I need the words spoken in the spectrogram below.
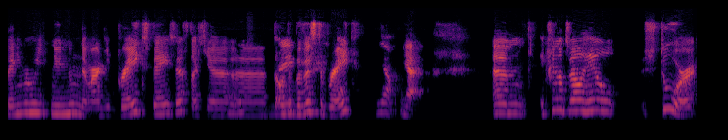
weet niet meer hoe je het nu noemde, maar die breaks bezig. Dat je, uh, de bewuste break. Ja. ja. Um, ik vind dat wel heel stoer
